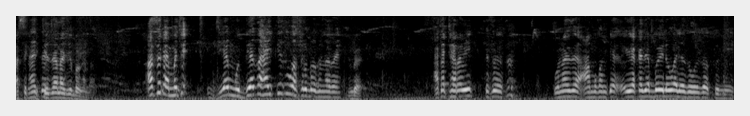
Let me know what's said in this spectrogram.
असं नाही किती जणांचे बघणार? असं काय? म्हणजे जे मुद्द्याचं आहे तीच वस्त्र बघणार आहे. आता ठराविक कसं कोणाचं अमुक आमच्या एखाद्या बैलवाल्याजवळ जातो मी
